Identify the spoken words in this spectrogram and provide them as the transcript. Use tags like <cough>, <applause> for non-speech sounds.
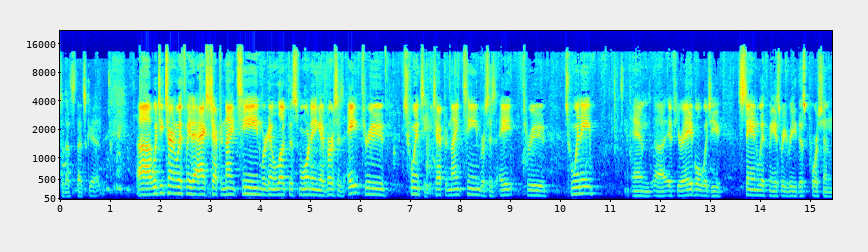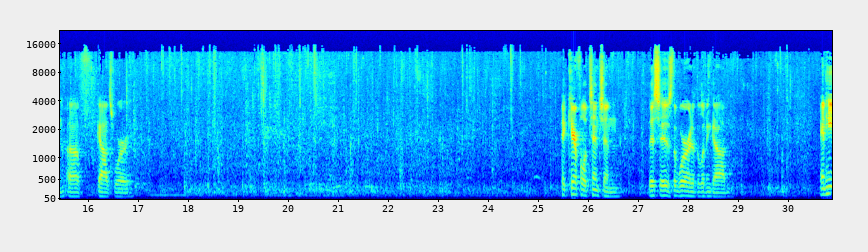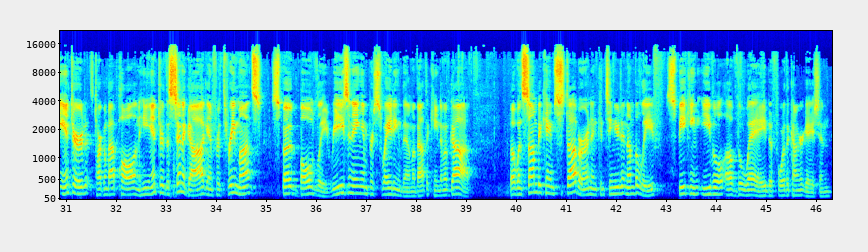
So that's, that's good. <laughs> Uh, would you turn with me to Acts chapter 19? We're going to look this morning at verses 8 through 20. Chapter 19, verses 8 through 20. And uh, if you're able, would you stand with me as we read this portion of God's Word? Pay careful attention. This is the Word of the living God. And he entered, talking about Paul, and he entered the synagogue and for three months spoke boldly, reasoning and persuading them about the kingdom of God. But when some became stubborn and continued in unbelief, speaking evil of the way before the congregation,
